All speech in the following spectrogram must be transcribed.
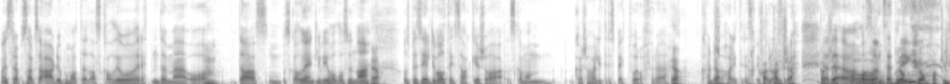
Og i straffesak så er det jo på en måte Da skal jo retten dømme, og Mm. da skal jo egentlig vi holde oss unna. Ja. Og spesielt i voldtektssaker så skal man kanskje ha litt respekt for offeret. Ja. Kanskje ha litt respekt for offeret. Ja, det er også en setning. brann- Brannfakkel.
